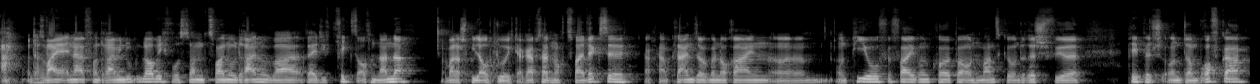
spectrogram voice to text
Ja, und das war ja innerhalb von drei Minuten, glaube ich, wo es dann 2-0, 3-0 war, relativ fix aufeinander. Da war das Spiel auch durch. Da gab es halt noch zwei Wechsel. Da kam Kleinsorge noch rein ähm, und Pio für Feige und Kolper und Manske und Risch für Pepic und Dombrovka.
